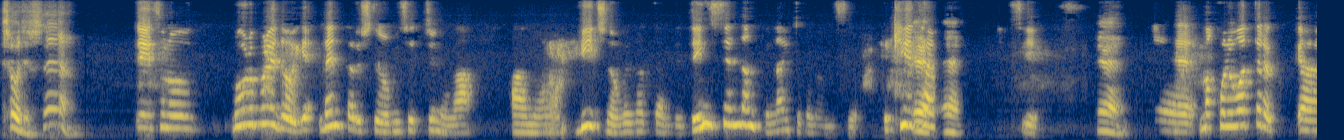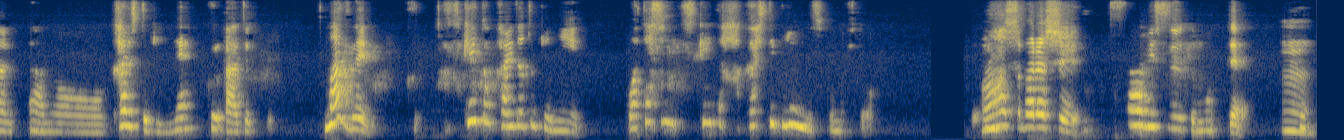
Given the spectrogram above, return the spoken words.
そうですね。で、その、ロールブレードをレンタルしてるお店っていうのが、あの、ビーチの上だったんで、電線なんてないとこなんですよ。で、え携帯もえ、ないし、ええ、ええーまあ、これ終わったら、あ、あのー返すときにね、くあ、で、まずね、くスケートを借りたときに、私にスケート履かしてくれるんです、この人。ああ、素晴らしい。サービスと思って、うん。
